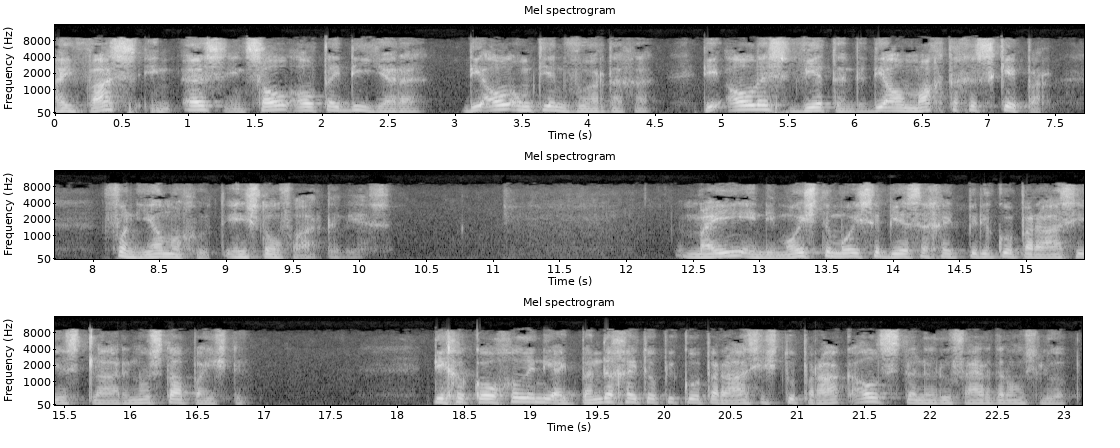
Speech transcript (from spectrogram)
Hy was en is en sal altyd die Here, die alomteenwoordige, die alleswetende, die almagtige Skepper van hemelgoed en stofaarde wees. My en die mooiste mooiste besigheid by die koöperasie is klaar en ons stap huis toe. Die gekoggel en die uitbundigheid op die koöperasie stoep raak al stiller hoe verder ons loop.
